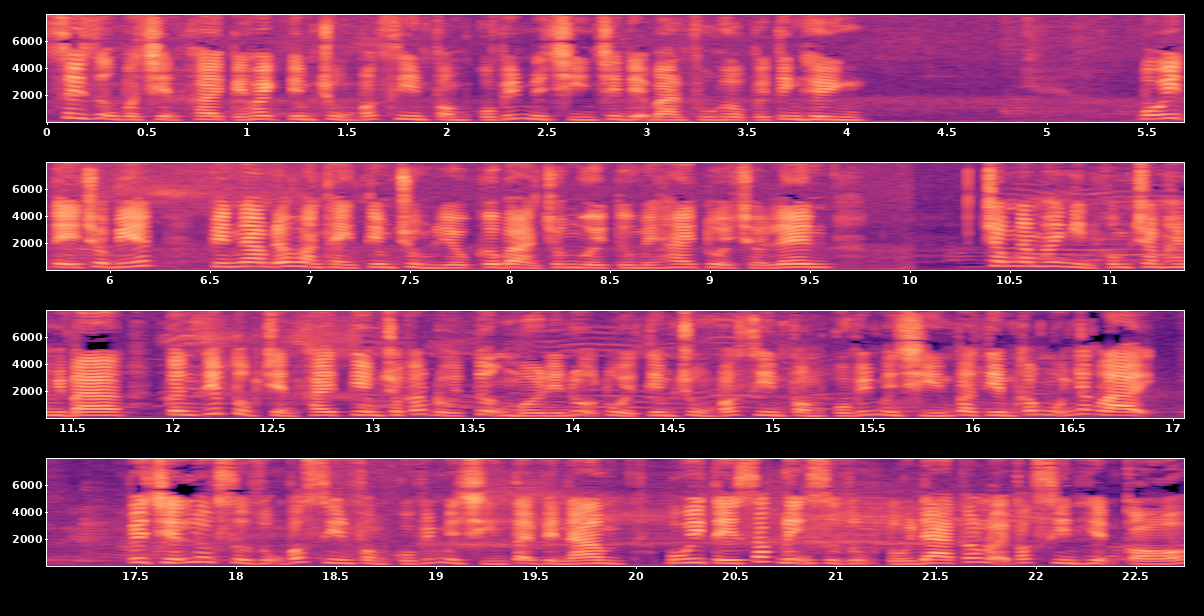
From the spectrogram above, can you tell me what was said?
xây dựng và triển khai kế hoạch tiêm chủng vaccine phòng COVID-19 trên địa bàn phù hợp với tình hình. Bộ Y tế cho biết, Việt Nam đã hoàn thành tiêm chủng liều cơ bản cho người từ 12 tuổi trở lên. Trong năm 2023, cần tiếp tục triển khai tiêm cho các đối tượng mới đến độ tuổi tiêm chủng vaccine phòng COVID-19 và tiêm các mũi nhắc lại. Về chiến lược sử dụng vaccine phòng COVID-19 tại Việt Nam, Bộ Y tế xác định sử dụng tối đa các loại vaccine hiện có,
